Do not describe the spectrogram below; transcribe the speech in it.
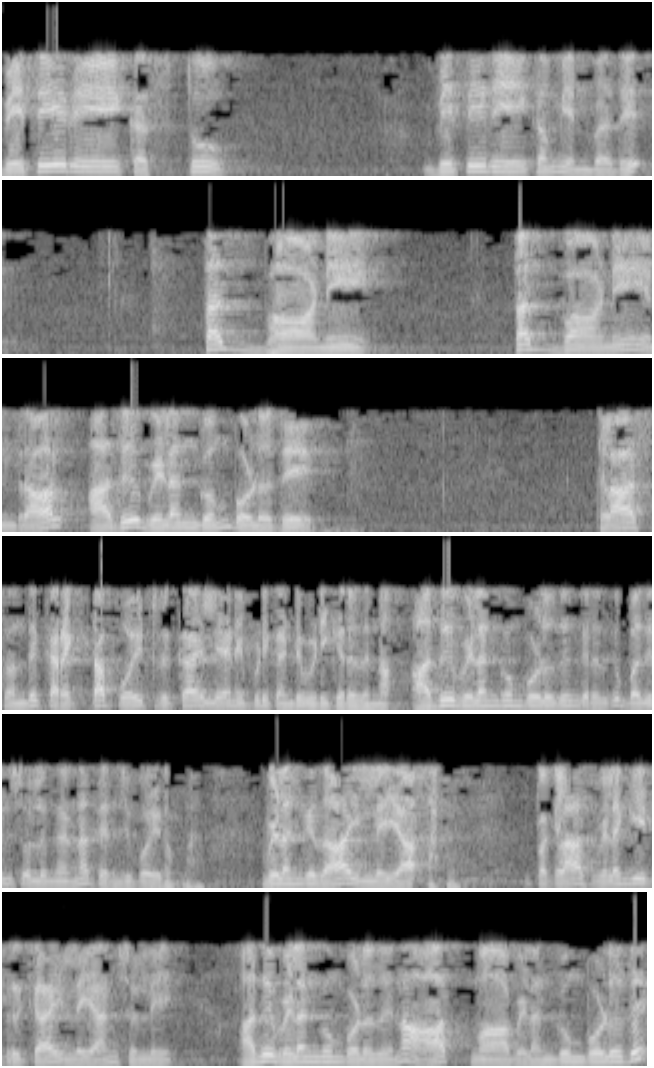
வெதிரேகஸ்து. வெதிரேகம் என்பது தத்பானே. தத்பானே என்றால் அது விளங்கும் பொழுது. கிளாஸ் வந்து கரெக்டா போயிட்டு இருக்கா இல்லையான்னு எப்படி கண்டுபிடிக்கிறதுனா அது விளங்கும் பொழுதுங்கிறதுக்கு பதில் சொல்லுங்கன்னா தெரிஞ்சு போயிடும். விளங்குதா இல்லையா? இப்ப கிளாஸ் விளங்கிட்டு இருக்கா இல்லையான்னு சொல்லி. அது விளங்கும் பொழுதுன்னா ஆத்மா விளங்கும் பொழுது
